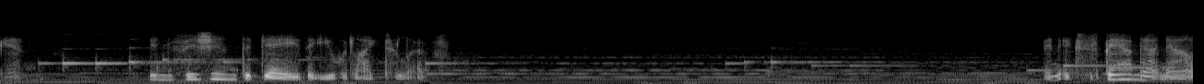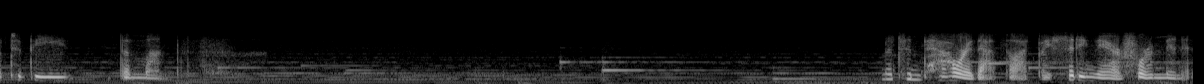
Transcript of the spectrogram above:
And envision the day that you would like to live. And expand that now to be the month. Let's empower that thought by sitting there for a minute,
